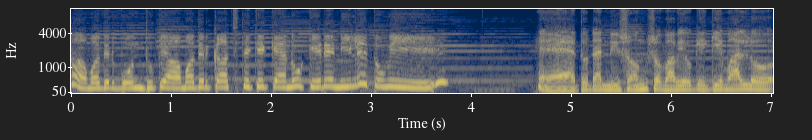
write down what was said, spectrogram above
আমাদের বন্ধুকে আমাদের কাছ থেকে কেন কেড়ে নিলে তুমি? এতটা নৃশংস ভাবে ওকে কে মারলো?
